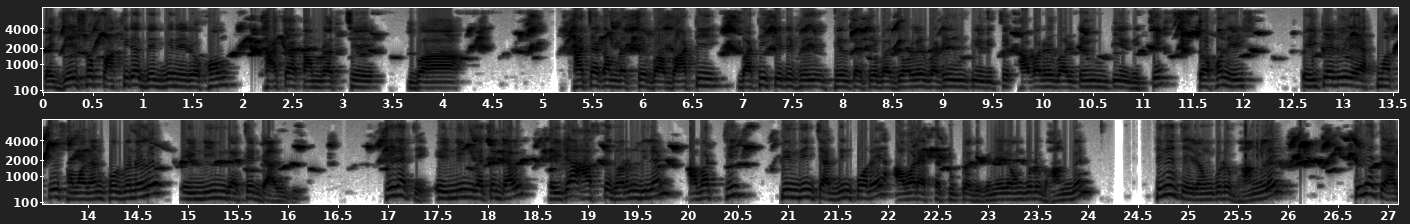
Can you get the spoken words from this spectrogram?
তাই যেই সব পাখিরা দেখবেন এরকম খাঁচা কামড়াচ্ছে বা খাঁচা কামড়াচ্ছে বা বাটি বাটি কেটে ফেল- ফেলতেছে বা জলের বাটি উল্টিয়ে দিচ্ছে, খাবারের বালতি উল্টিয়ে দিচ্ছে, তখন এই, এইটারই একমাত্র সমাধান করবেন হলো এই নিম গাছের ডাল দিয়ে। ঠিক আছে? এই নিম গাছের ডাল, এইটা আজকে ধরেন দিলেন আবার ঠিক তিন দিন, চার দিন পরে আবার একটা টুকরা দিবেন, এরকম করে ভাঙবেন। ঠিক আছে? এরকম করে ভাঙলে, ঠিক আছে? আর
